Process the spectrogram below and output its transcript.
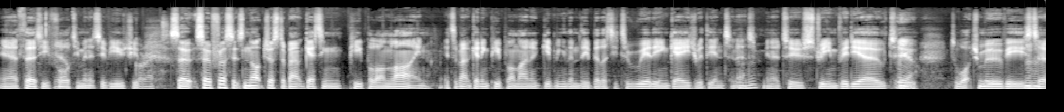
yeah 30 40 minutes of youtube Correct. so so for us it's not just about getting people online it's about getting people online and giving them the ability to really engage with the internet you know to stream video to Mm-hmm. Yeah. to watch movies to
